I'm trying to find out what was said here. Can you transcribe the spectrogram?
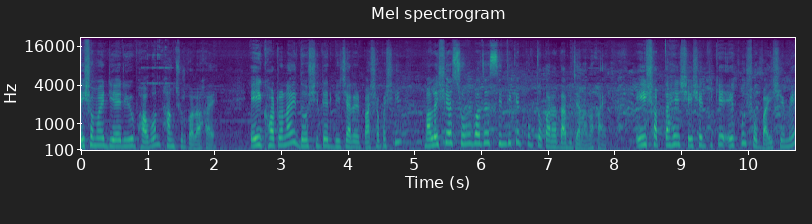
এই সময় ডিআরইউ ভবন ভাঙচুর করা হয়। এই ঘটনায় দোষীদের বিচারের পাশাপাশি মালয়েশিয়ার শ্রমবাজার সিন্ডিকেট মুক্ত করার দাবি জানানো হয়। এই সপ্তাহের শেষের দিকে একুশ ও বাইশে মে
